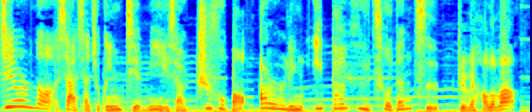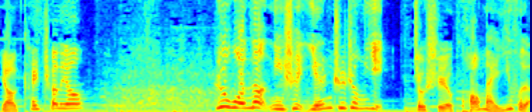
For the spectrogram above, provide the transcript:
今儿呢，夏夏就给你解密一下支付宝二零一八预测单词，准备好了吗？要开车了哟。如果呢你是颜值正义，就是狂买衣服的；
